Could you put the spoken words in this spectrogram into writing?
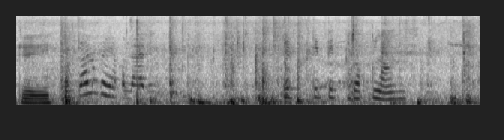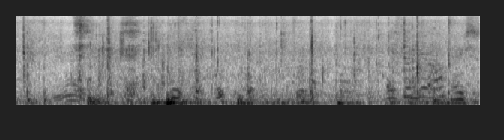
Okay. Gano'n kaya kalarin? Tip-tipit joke lang. Nice.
